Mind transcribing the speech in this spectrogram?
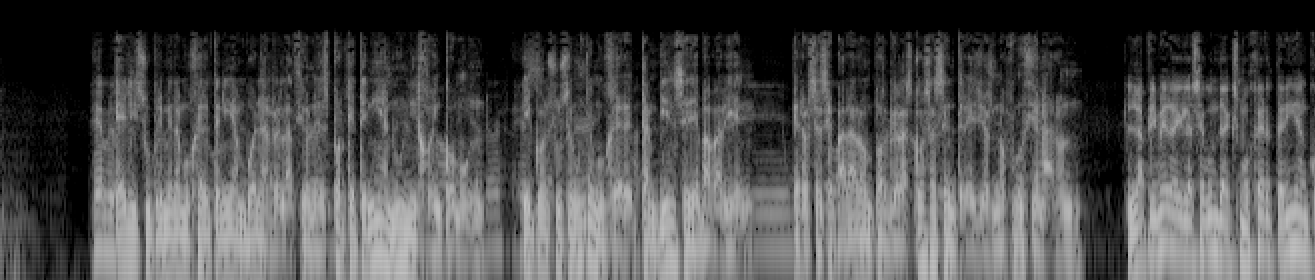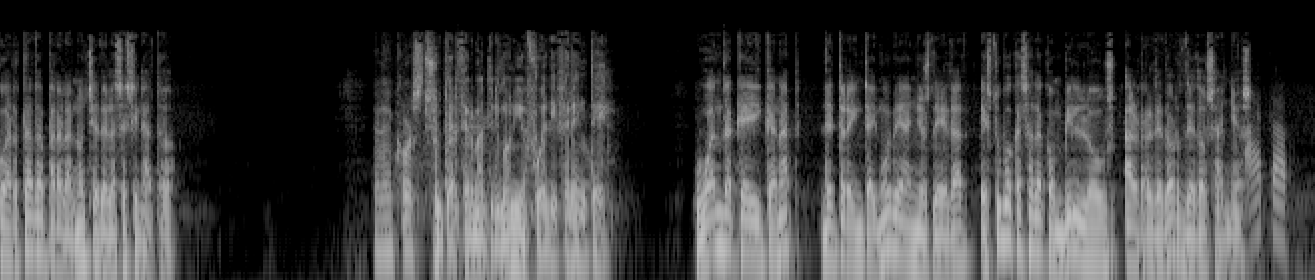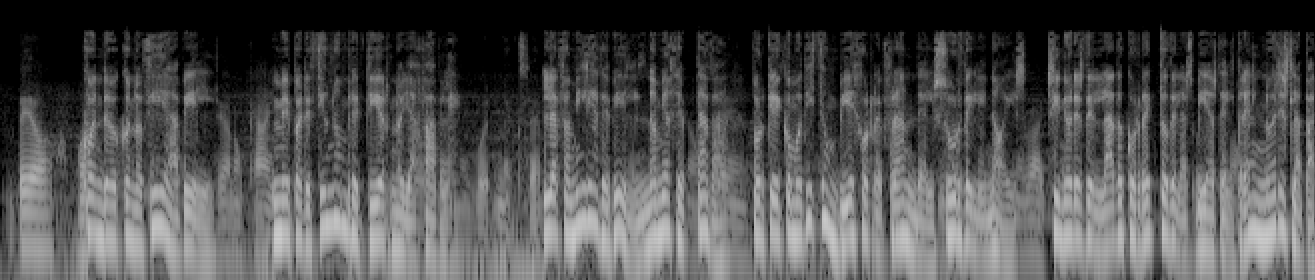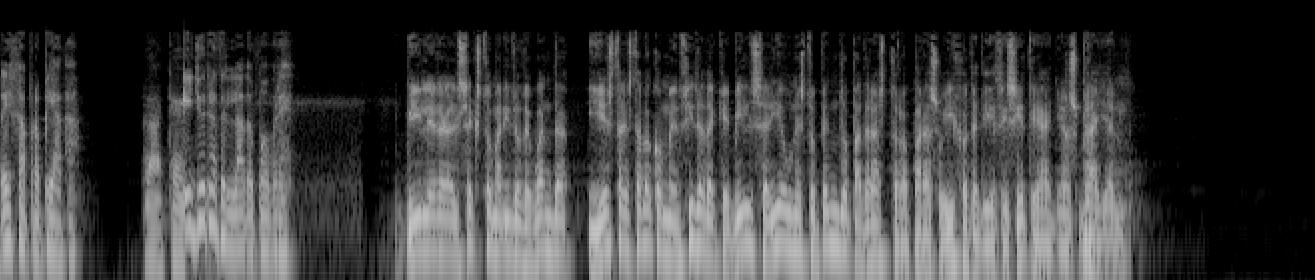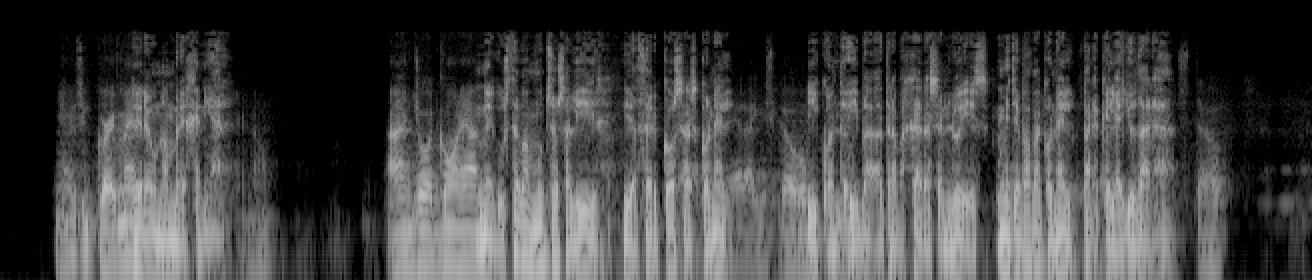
Él y su primera mujer tenían buenas relaciones porque tenían un hijo en común. Y con su segunda mujer también se llevaba bien, pero se separaron porque las cosas entre ellos no funcionaron. La primera y la segunda exmujer tenían coartada para la noche del asesinato. Su tercer matrimonio fue diferente. Wanda Kay Canap, de 39 años de edad, estuvo casada con Bill Lowe's alrededor de dos años. Cuando conocí a Bill, me pareció un hombre tierno y afable. La familia de Bill no me aceptaba porque, como dice un viejo refrán del sur de Illinois, si no eres del lado correcto de las vías del tren, no eres la pareja apropiada. Y yo era del lado pobre. Bill era el sexto marido de Wanda y esta estaba convencida de que Bill sería un estupendo padrastro para su hijo de 17 años, Brian. Era un hombre genial. Me gustaba mucho salir y hacer cosas con él. Y cuando iba a trabajar a St. Louis, me llevaba con él para que le ayudara.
